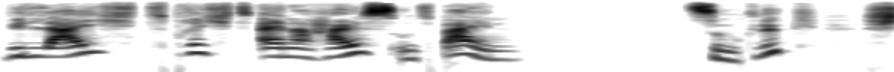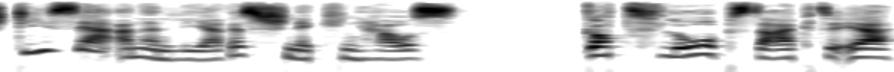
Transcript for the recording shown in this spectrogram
wie leicht bricht einer Hals und Bein. Zum Glück stieß er an ein leeres Schneckenhaus. Gottlob, sagte er,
